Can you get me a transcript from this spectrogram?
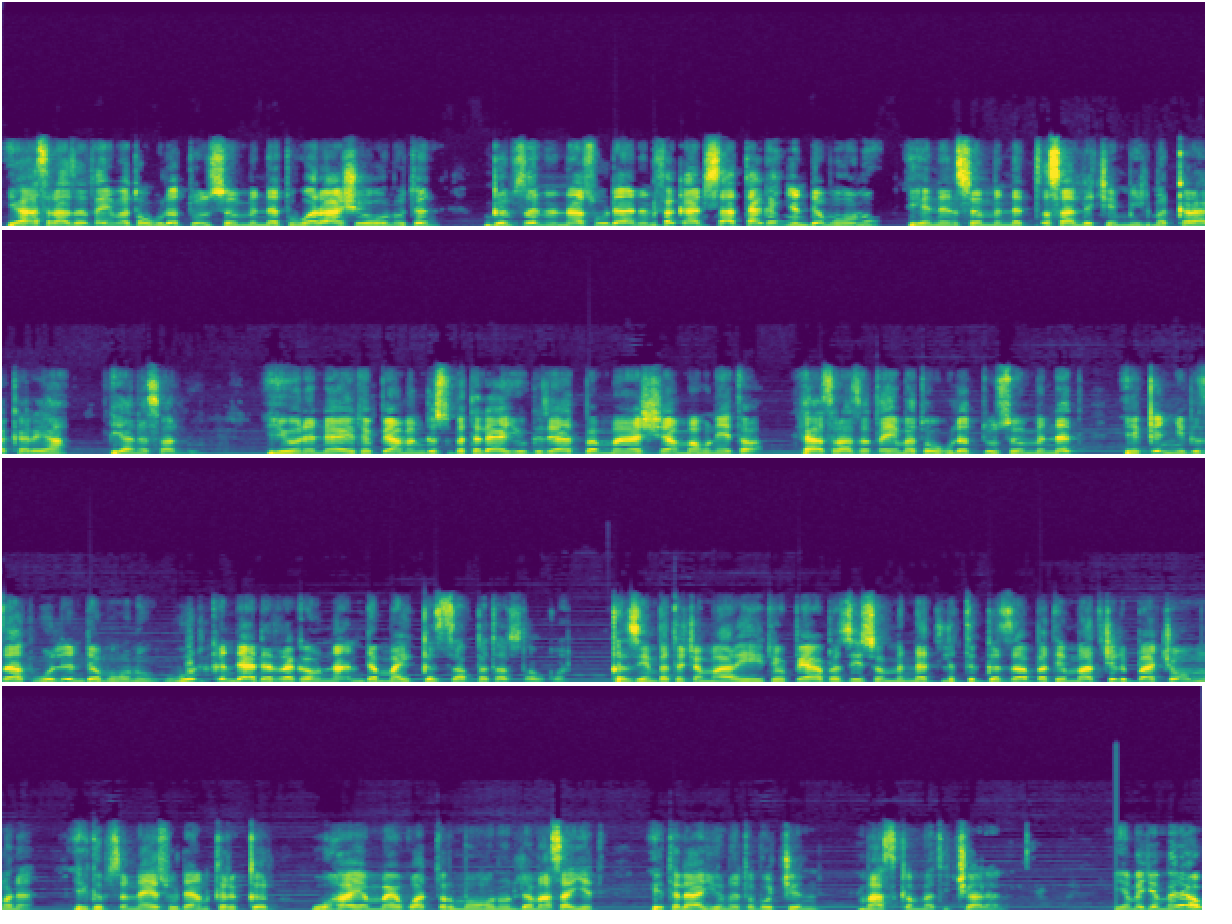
የ1902ቱን ስምምነት ወራሽ የሆኑትን ግብፅንና ሱዳንን ፈቃድ ሳታገኝ እንደመሆኑ ይህንን ስምምነት ጥሳለች የሚል መከራከሪያ ያነሳሉ። ይሁንና የኢትዮጵያ መንግሥት በተለያዩ ጊዜያት በማያሻማ ሁኔታ የ1902ቱ ስምምነት የቅኝ ግዛት ውል እንደመሆኑ ውድቅ እንዳደረገውና እንደማይገዛበት አስታውቋል። ከዚህም በተጨማሪ ኢትዮጵያ በዚህ ስምምነት ልትገዛበት የማትችልባቸውም ሆነ የግብፅና የሱዳን ክርክር ውሃ የማይቋጥር መሆኑን ለማሳየት የተለያዩ ነጥቦችን ማስቀመጥ ይቻላል። የመጀመሪያው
